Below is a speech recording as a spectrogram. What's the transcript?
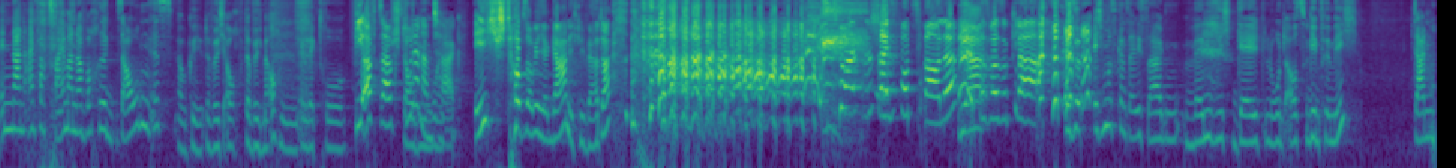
wenn dann einfach zweimal in der Woche saugen ist, okay, da würde ich auch, da würde ich mir auch einen Elektro. Wie oft saugst du denn am holen. Tag? Ich staubsauge hier gar nicht, Liberta. Du hast eine scheiß Putzfrau, ne? Ja. Das war so klar. Also ich muss ganz ehrlich sagen, wenn sich Geld lohnt auszugeben für mich, dann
